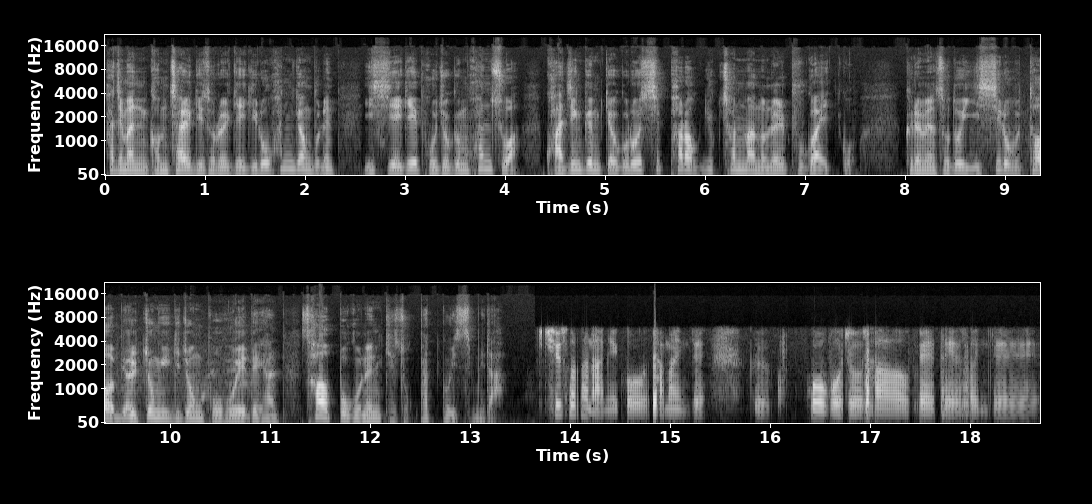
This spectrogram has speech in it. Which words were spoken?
하지만 검찰 기소를 계기로 환경부는 이 씨에게 보조금 환수와 과징금 격으로 18억 6천만 원을 부과했고 그러면서도 이 씨로부터 멸종위기종 보호에 대한 사업 보고는 계속 받고 있습니다. 취소는 아니고 다만 이제 그 국고 보조 사업에 대해서 이제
